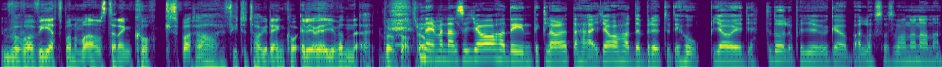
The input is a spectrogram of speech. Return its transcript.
Vad, vad vet man om att anställa en kock? Så bara, ah, hur fick du tag i den kocken? Eller jag, jag vet inte vad de pratar om. Nej men alltså jag hade inte klarat det här. Jag hade brutit ihop. Jag är jättedålig på att ljuga och bara låtsas vara någon annan.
